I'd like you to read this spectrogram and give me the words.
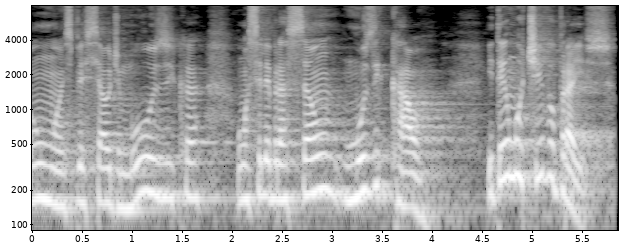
ou um especial de música, uma celebração musical. E tem um motivo para isso.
